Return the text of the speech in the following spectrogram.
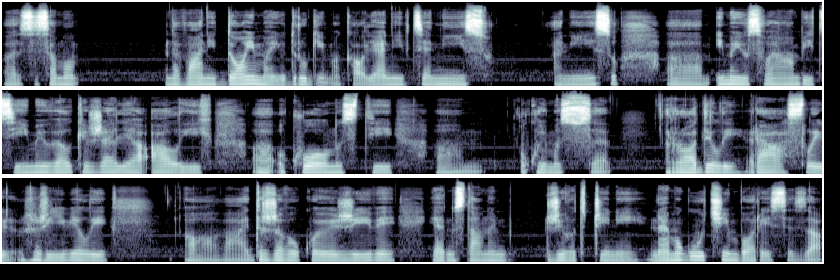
a, se samo na vani doimaju drugima kao ljenjivci, a nisu a nisu, um, imaju svoje ambicije, imaju velike želje, ali ih uh, okolnosti um, u kojima su se rodili, rasli, živjeli, ovaj, država u kojoj žive, jednostavno im život čini nemogućim, bori se za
